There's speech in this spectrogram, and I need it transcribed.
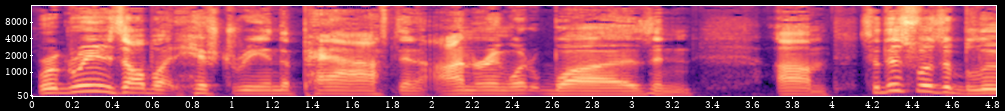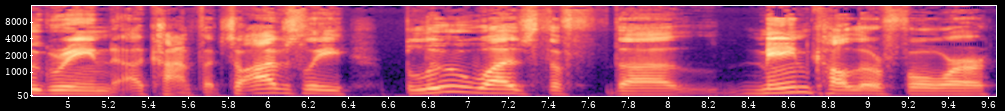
Where green is all about history and the past and honoring what was and um, so this was a blue green uh, conflict. So obviously, blue was the the main color for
